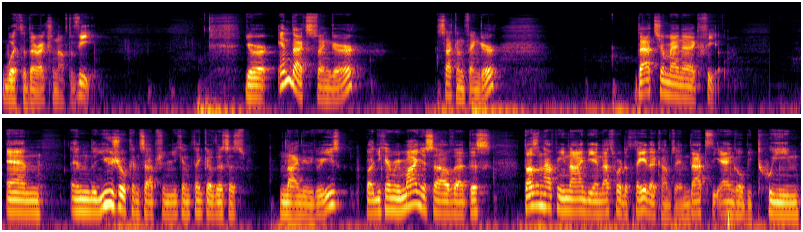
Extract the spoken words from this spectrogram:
with the direction of the V. Your index finger, second finger, that's your magnetic field. And in the usual conception, you can think of this as 90 degrees, but you can remind yourself that this doesn't have to be 90, and that's where the theta comes in. That's the angle between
